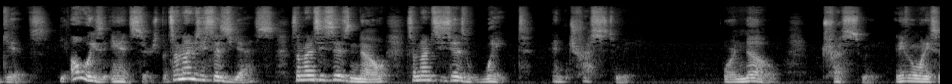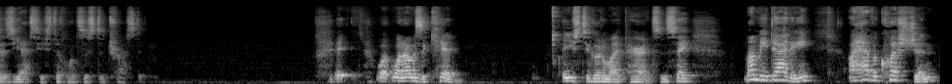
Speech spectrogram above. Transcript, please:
gives. He always answers, but sometimes he says yes, sometimes he says no, sometimes he says wait and trust me. Or no, trust me. And even when he says yes, he still wants us to trust him. It, when I was a kid, I used to go to my parents and say, Mommy, Daddy, I have a question,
